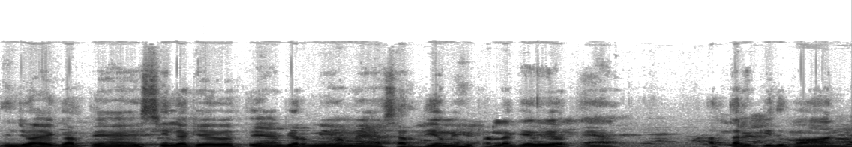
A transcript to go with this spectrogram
इंजॉय करते हैं एसी लगे हुए होते हैं, गर्मियों में, सर्दियों में हीटर लगे हुए होते हैं अतर की दुकान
